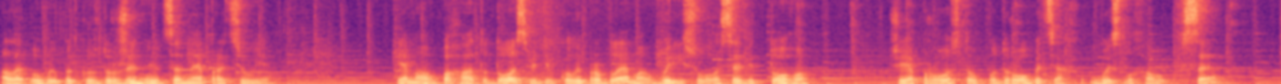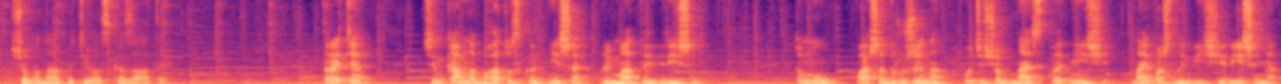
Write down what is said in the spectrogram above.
Але у випадку з дружиною це не працює. Я мав багато досвідів, коли проблема вирішувалася від того, що я просто в подробицях вислухав все, що вона хотіла сказати. Третє, жінкам набагато складніше приймати рішення. Тому ваша дружина хоче, щоб найскладніші, найважливіші рішення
